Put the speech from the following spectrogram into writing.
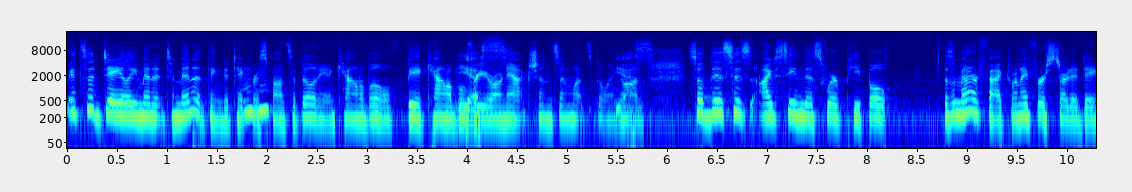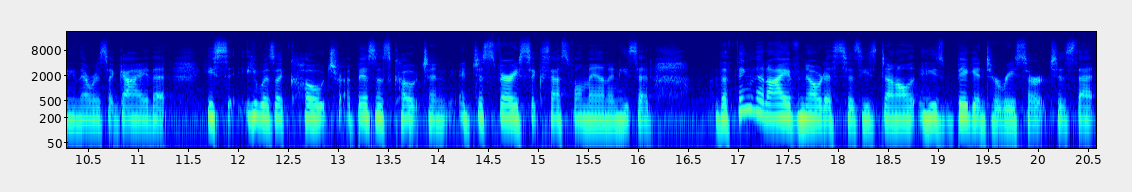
It's a daily minute to minute thing to take mm-hmm. responsibility and accountable, be accountable for your own actions and what's going on. So this is I've seen this where people as a matter of fact, when I first started dating, there was a guy that he's he was a coach, a business coach, and just very successful man. And he said, the thing that I've noticed is he's done all he's big into research is that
